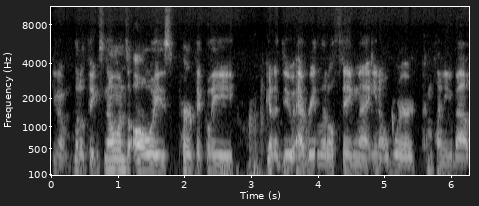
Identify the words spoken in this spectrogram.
you know little things no one's always perfectly going to do every little thing that you know we're complaining about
